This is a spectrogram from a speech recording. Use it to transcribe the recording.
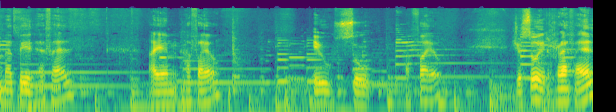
m'appelle Rafael. I am Rafael. Eu sou Rafael. Eu sou Rafael.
